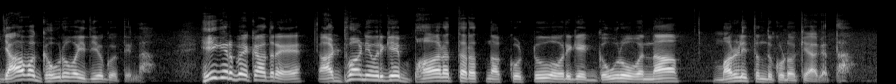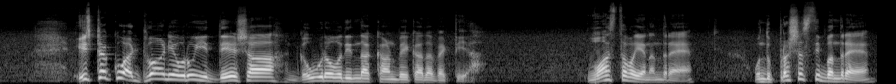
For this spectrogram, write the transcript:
ಯಾವ ಗೌರವ ಇದೆಯೋ ಗೊತ್ತಿಲ್ಲ. ಹೀಗಿರಬೇಕಾದ್ರೆ ಅಡ್ವಾಣಿಯವರಿಗೆ ಭಾರತ ರತ್ನ ಕೊಟ್ಟು ಅವರಿಗೆ ಗೌರವವನ್ನು ಮರಳಿ ತಂದು ಕೊಡೋಕೆ ಆಗತ್ತಾ? ಇಷ್ಟಕ್ಕೂ ಅಡ್ವಾಣಿಯವರು ಈ ದೇಶ ಗೌರವದಿಂದ ಕಾಣಬೇಕಾದ ವ್ಯಕ್ತಿಯ. ವಾಸ್ತವ ಏನಂದರೆ, ಒಂದು ಪ್ರಶಸ್ತಿ ಬಂದರೆ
